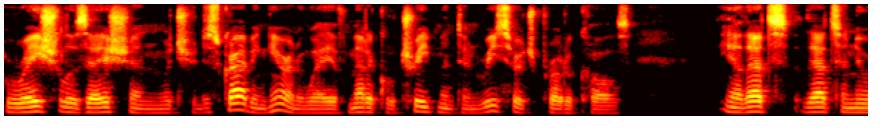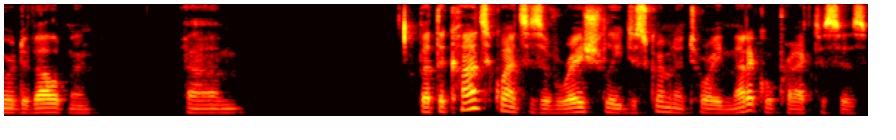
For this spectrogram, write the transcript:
racialization, which you're describing here in a way, of medical treatment and research protocols, you know, that's that's a newer development. Um, but the consequences of racially discriminatory medical practices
